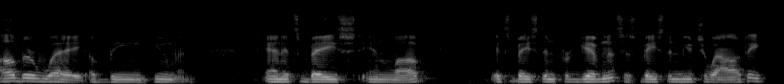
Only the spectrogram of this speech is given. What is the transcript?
other way of being human. And it's based in love, it's based in forgiveness, it's based in mutuality,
